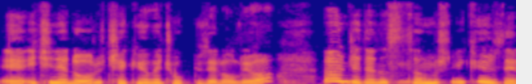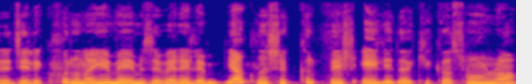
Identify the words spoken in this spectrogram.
e, içine doğru çekiyor ve çok güzel oluyor. Önceden ısıtılmış 200 derecelik fırına yemeğimizi verelim. Yaklaşık 45-50 dakika sonra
